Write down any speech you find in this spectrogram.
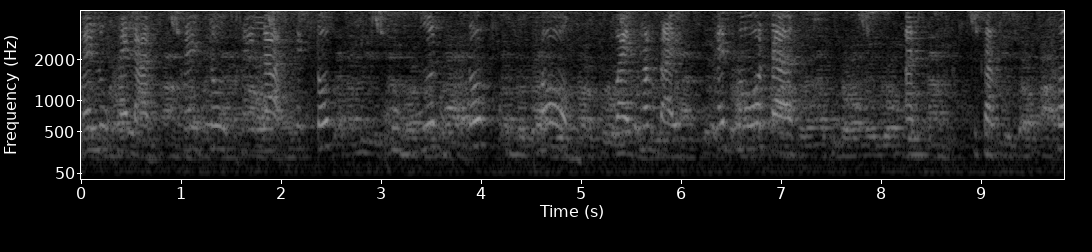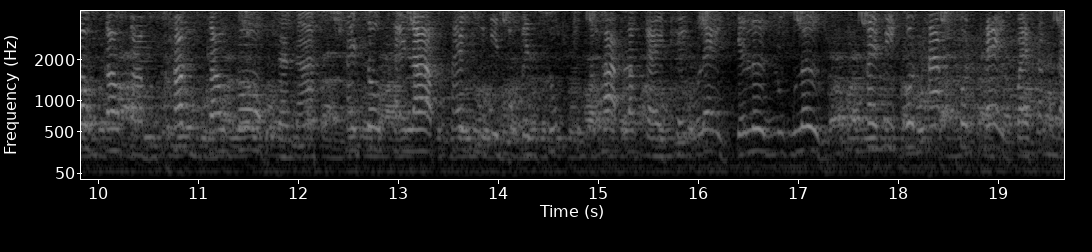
ให้ลูกให้หลานให้โชคให้ลาให้ตบคุมเงินตบคุมทองไว้ข้างใดให้พ่อตาอัน กับข้องเก้ากรรมข้ามเก้าก้อบนั่นนะ ให้โชคให้ลาภให้อยู่ยินเป็นสุขสุขภาพร่างกายแข็งแรงเจริญรุ่งเรืองให้มีคนฮักคนแท้งไปข้างใด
